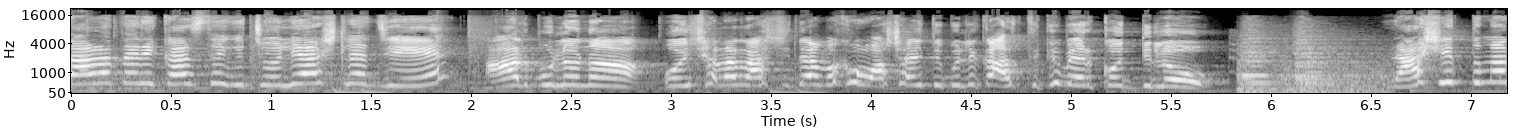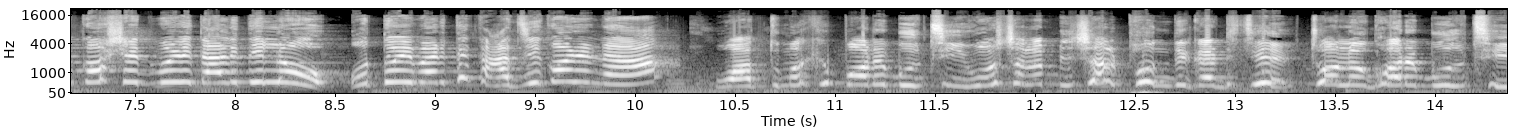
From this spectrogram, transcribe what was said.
তাড়াতাড়ি কাজ থেকে চলে আসলা যে? আর বলো না ওই শালা রাশিদ আমাকে অসাহিত বলে কাজ থেকে বের করে দিল। রাশিদ তোমাকে অসাইত বলে তাড়ি দিল? ও তো এই বাড়িতে কাজই করে না। ও তোমাকে পরে বলছি ও শালা বিশাল ফোন দিয়ে কাটিছে। চলো ঘরে বলছি।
